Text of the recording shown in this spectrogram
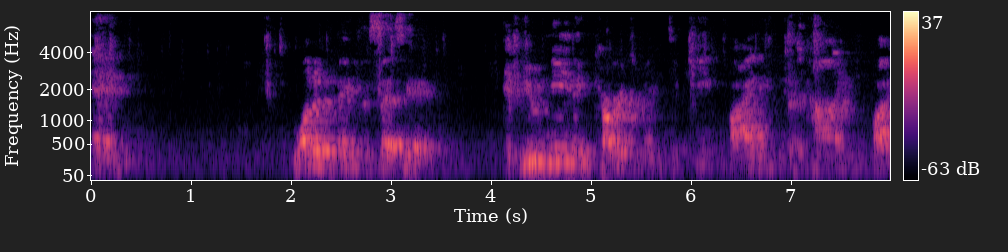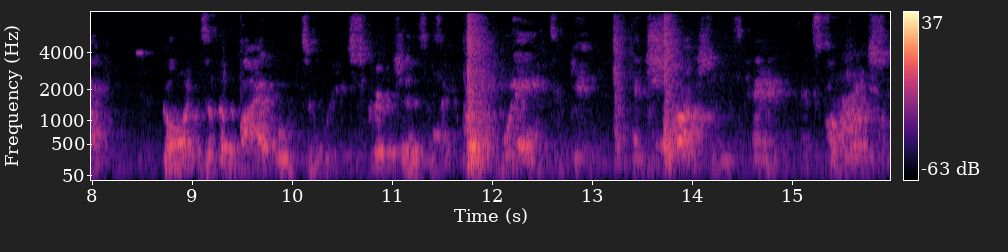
And one of the things that says here, if you need encouragement to keep fighting the kind fight, going to the Bible to read scriptures is a great way to get instructions and inspiration.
